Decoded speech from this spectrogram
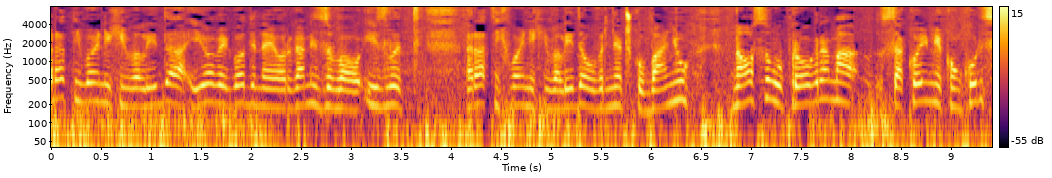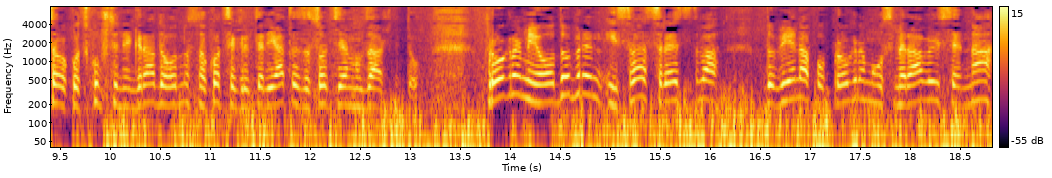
ratnih vojnih invalida i ove godine je organizovao izlet ratnih vojnih invalida u Vrnjačku banju na osnovu programa sa kojim je konkurisao kod Skupštine grada, odnosno kod Sekretarijata za socijalnu zaštitu. Program je odobren i sva sredstva dobijena po programu usmeravaju se na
